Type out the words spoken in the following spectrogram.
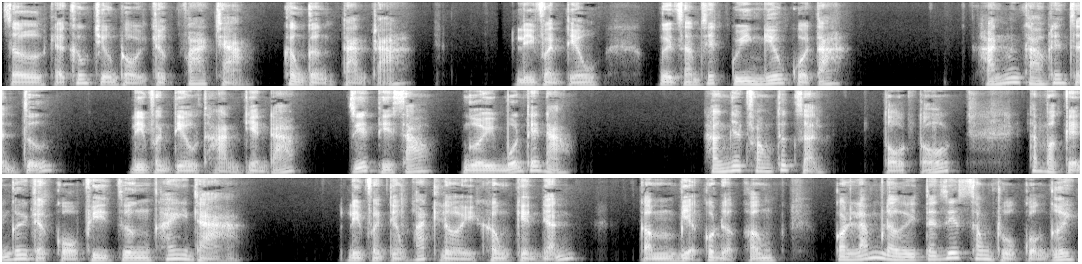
giờ lại không chịu nổi lực va chạm, không ngừng tàn rã. Lý Vân Tiêu, người giam giết quy nghiêu của ta. Hắn cao lên giận dữ. Lý Vân Tiêu thản nhiên đáp, giết thì sao, người muốn thế nào? Hằng Nhất Phong tức giận, tốt tốt, ta mặc kệ ngươi là cổ phi dương hay là... Lý Vân Tiêu ngắt lời không kiên nhẫn, cầm miệng có được không, còn lắm lời ta giết xong thủ của ngươi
